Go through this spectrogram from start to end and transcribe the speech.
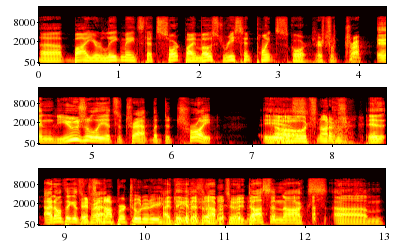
uh, by your league mates that sort by most recent points scored. It's a trap. And usually it's a trap, but Detroit is. No, it's not a. Tra- is- I don't think it's a it's trap. an opportunity. I think it is an opportunity. Dawson Knox. Um,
